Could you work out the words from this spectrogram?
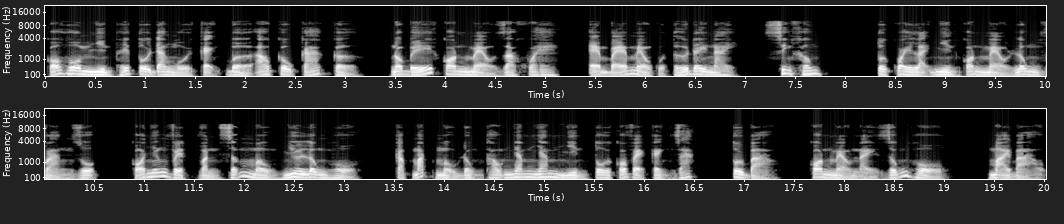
Có hôm nhìn thấy tôi đang ngồi cạnh bờ ao câu cá cờ, nó bế con mèo ra khoe, em bé mèo của tớ đây này, xinh không? Tôi quay lại nhìn con mèo lông vàng rộm, có những vệt vằn sẫm màu như lông hổ, cặp mắt màu đồng thau nhăm nhăm nhìn tôi có vẻ cảnh giác. Tôi bảo, con mèo này giống hổ. Mai bảo,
